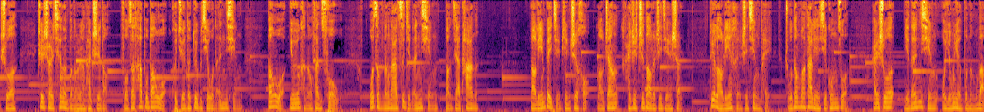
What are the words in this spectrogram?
说：“这事儿千万不能让他知道，否则他不帮我会觉得对不起我的恩情，帮我又有可能犯错误，我怎么能拿自己的恩情绑架他呢？”老林被解聘之后，老张还是知道了这件事儿，对老林很是敬佩，主动帮他联系工作。还说你的恩情我永远不能忘，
